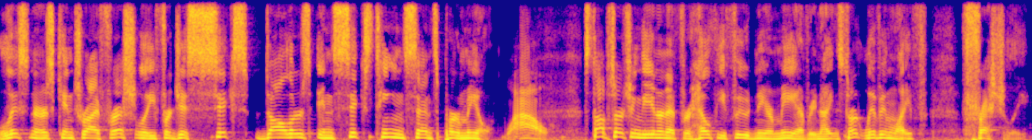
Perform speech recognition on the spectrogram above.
listeners can try Freshly for just $6.16 per meal. Wow. Stop searching the internet for healthy food near me every night and start living life freshly.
